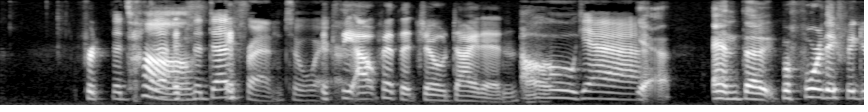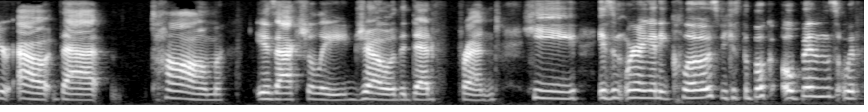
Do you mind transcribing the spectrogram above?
for the Tom, de- the dead It's- friend to wear. it's the outfit that joe died in oh yeah, yeah, and the before they figure out that Tom is actually Joe, the dead friend, he isn't wearing any clothes because the book opens with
